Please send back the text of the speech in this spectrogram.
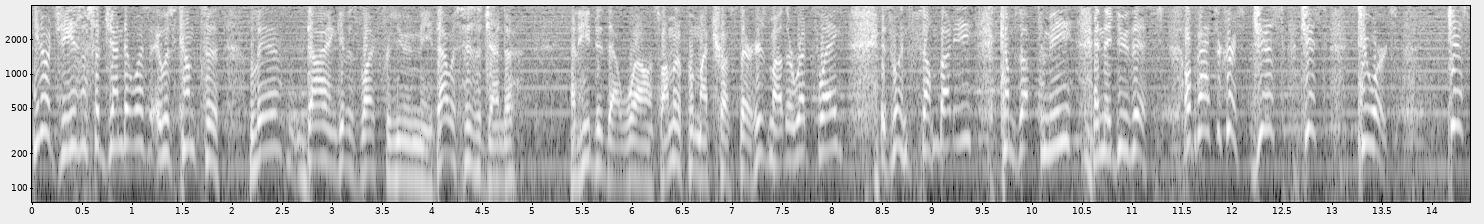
You know what Jesus' agenda was? It was come to live, die, and give his life for you and me. That was his agenda. And he did that well, and so I'm going to put my trust there. Here's my other red flag, is when somebody comes up to me and they do this. Oh, Pastor Chris, just, just Two words. Just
